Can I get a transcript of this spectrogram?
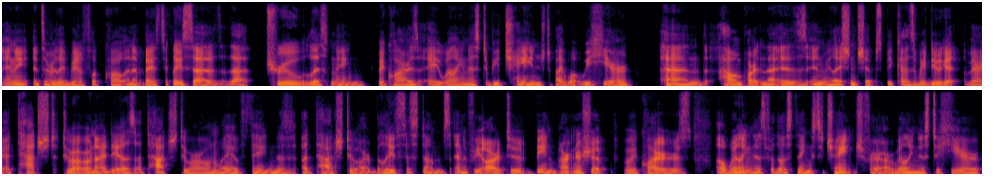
And it's a really beautiful quote. And it basically says that true listening requires a willingness to be changed by what we hear. and how important that is in relationships because we do get very attached to our own ideas, attached to our own way of things, attached to our belief systems. And if we are to be in partnership, it requires a willingness for those things to change, for our willingness to hear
